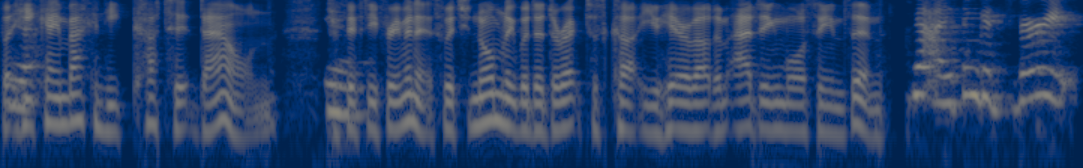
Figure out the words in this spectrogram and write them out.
but yeah. he came back and he cut it down to yeah. 53 minutes, which normally with a director's cut, you hear about them adding more scenes in. Yeah, I think it's very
